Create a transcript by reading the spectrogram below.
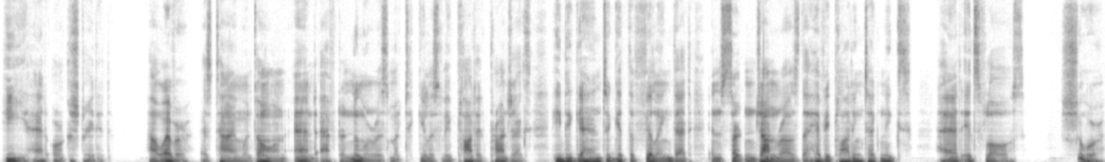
he had orchestrated. However, as time went on, and after numerous meticulously plotted projects, he began to get the feeling that in certain genres the heavy plotting techniques had its flaws. Sure,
